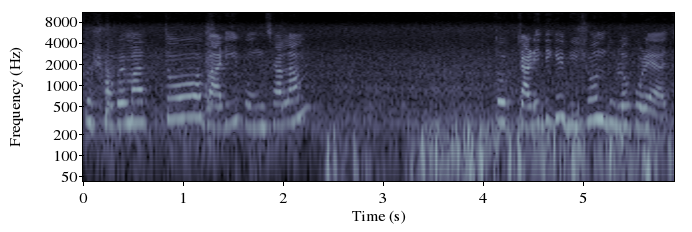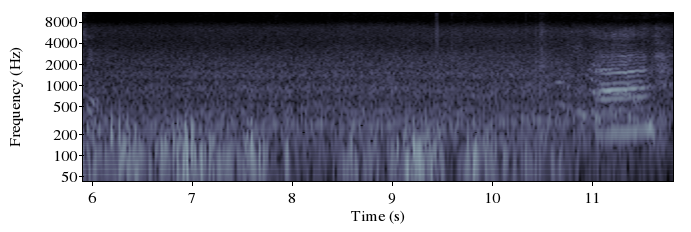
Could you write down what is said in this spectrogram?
তো সবেমাত্র বাড়ি পৌঁছালাম। তো চারিদিকে ভীষণ ধুলো পড়ে আছে। আহ,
